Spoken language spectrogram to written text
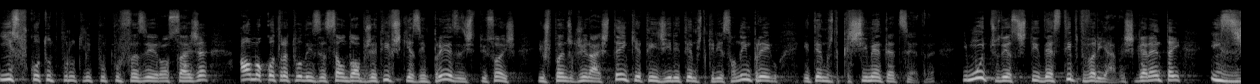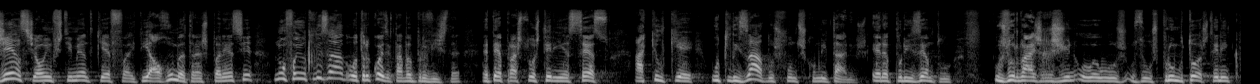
E isso ficou tudo por, por, fazer, ou seja, há uma contratualização de objetivos que as empresas, instituições e os planos regionais têm que atingir em termos de criação de emprego, em termos de crescimento, etc. E muitos desses, desse tipo de variáveis que garantem exigência ao investimento que é feito e alguma transparência não foi utilizado. Outra coisa que estava prevista, até para as pessoas terem acesso àquilo que é utilizado dos fundos comunitários, era, por exemplo, os jornais os, os, os promotores terem que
